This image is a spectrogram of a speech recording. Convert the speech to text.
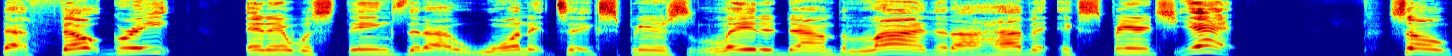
that felt great and there was things that I wanted to experience later down the line that I haven't experienced yet. So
